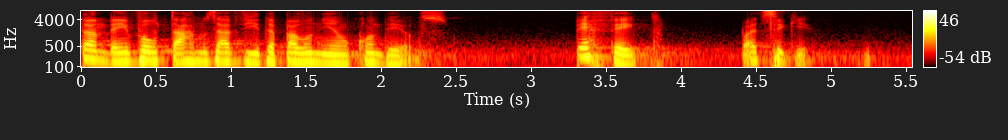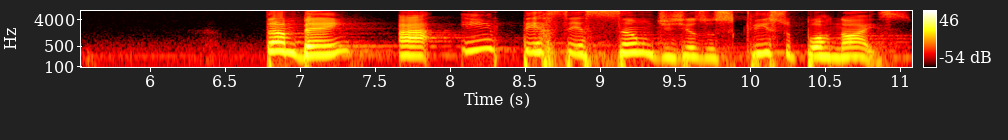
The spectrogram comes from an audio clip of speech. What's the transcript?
também voltarmos à vida para a união com Deus. Perfeito. Pode seguir. Também a intercessão de Jesus Cristo por nós.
